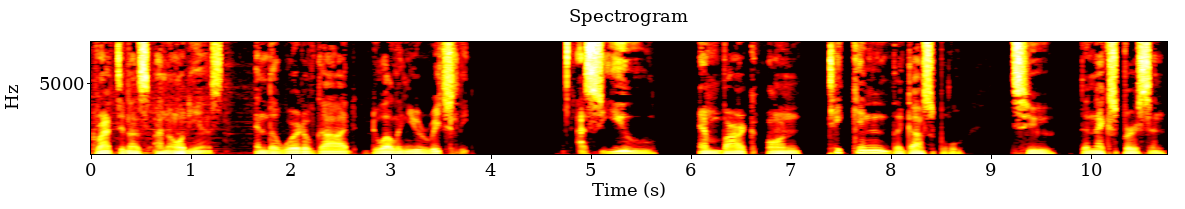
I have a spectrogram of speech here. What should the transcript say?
granting us an audience and the Word of God dwelling you richly as you embark on taking the gospel to the next person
